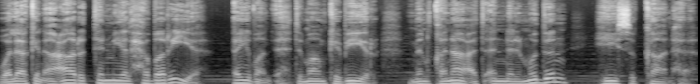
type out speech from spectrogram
ولكن أعار التنمية الحضرية أيضا اهتمام كبير من قناعة أن المدن هي سكانها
